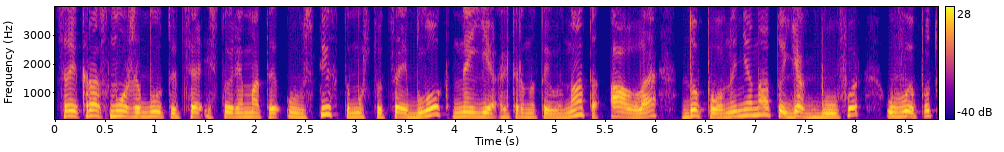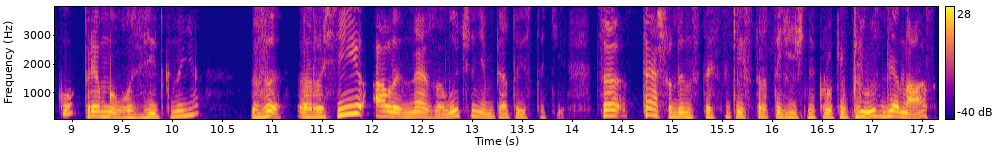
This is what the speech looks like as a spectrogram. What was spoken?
це якраз може бути ця історія мати успіх, тому що цей блок не є альтернативою НАТО, але доповнення НАТО як буфер у випадку прямого зіткнення з Росією, але не залученням п'ятої статті. Це теж один з таких стратегічних кроків. Плюс для нас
